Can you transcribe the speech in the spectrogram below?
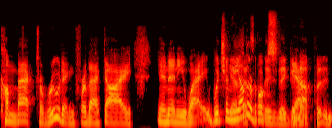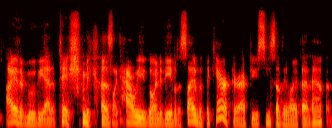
come back to rooting for that guy in any way? Which in yeah, the other books they do yeah. not put in either movie adaptation because like how are you going to be able to side with the character after you see something like that happen?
